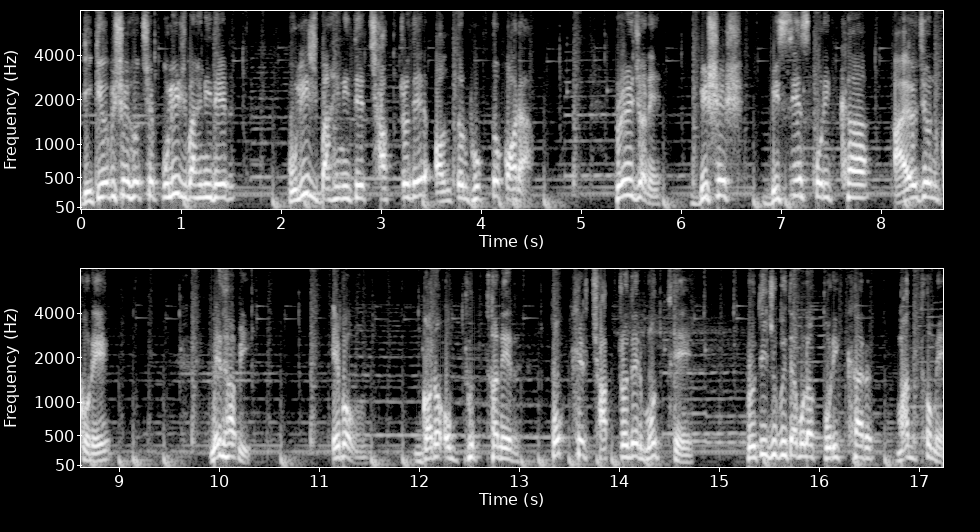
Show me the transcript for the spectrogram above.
দ্বিতীয় বিষয় হচ্ছে পুলিশ বাহিনীদের, পুলিশ বাহিনীতে ছাত্রদের অন্তর্ভুক্ত করা। প্রয়োজনে বিশেষ বিসিএস পরীক্ষা আয়োজন করে মেধাবী এবং গণ অভ্যুত্থানের পক্ষের ছাত্রদের মধ্যে প্রতিযোগিতামূলক পরীক্ষার মাধ্যমে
